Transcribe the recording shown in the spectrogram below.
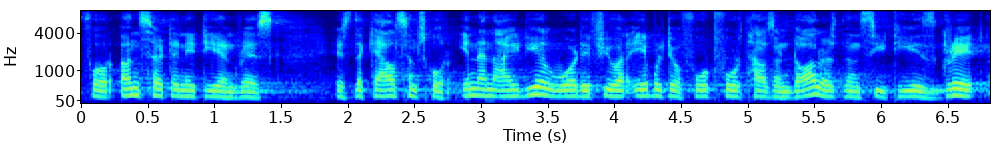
for uncertainty and risk, it's the calcium score. In an ideal world, if you are able to afford $4,000, then CT is great.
